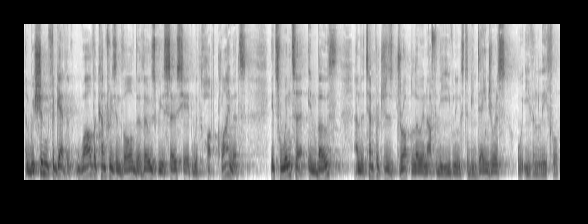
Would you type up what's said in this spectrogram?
And we shouldn't forget that while the countries involved are those we associate with hot climates, it's winter in both, and the temperatures drop low enough in the evenings to be dangerous or even lethal.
